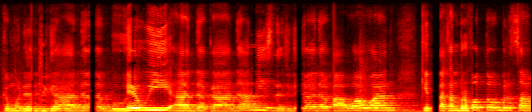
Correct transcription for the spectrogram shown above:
kemudian juga ada Bu Dewi, ada Kak Danis dan juga ada Pak Wawan. Kita akan berfoto bersama.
